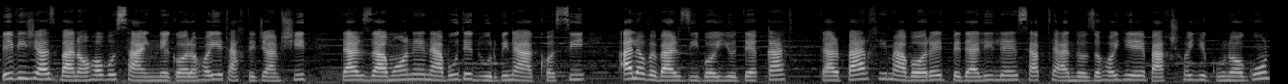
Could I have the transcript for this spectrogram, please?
به ویژه از بناها و سنگ نگاره های تخت جمشید در زمان نبود دوربین عکاسی علاوه بر زیبایی و دقت در برخی موارد به دلیل ثبت اندازه های بخش های گوناگون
